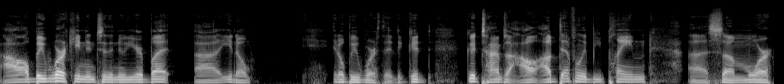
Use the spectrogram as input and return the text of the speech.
I'll be working into the New Year, but uh, you know, it'll be worth it. Good, good times. I'll, I'll definitely be playing uh, some more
